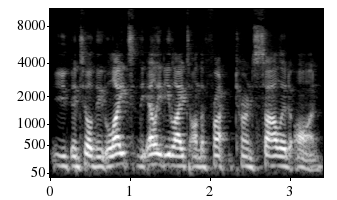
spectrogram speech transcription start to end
you, until the lights, the LED lights on the front turn solid on.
